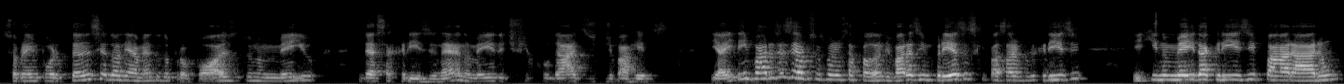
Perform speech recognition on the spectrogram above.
sobre a importância do alinhamento do propósito no meio dessa crise, né? no meio de dificuldades, de barreiras. E aí tem vários exemplos que nós podemos estar falando de várias empresas que passaram por crise e que no meio da crise pararam,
